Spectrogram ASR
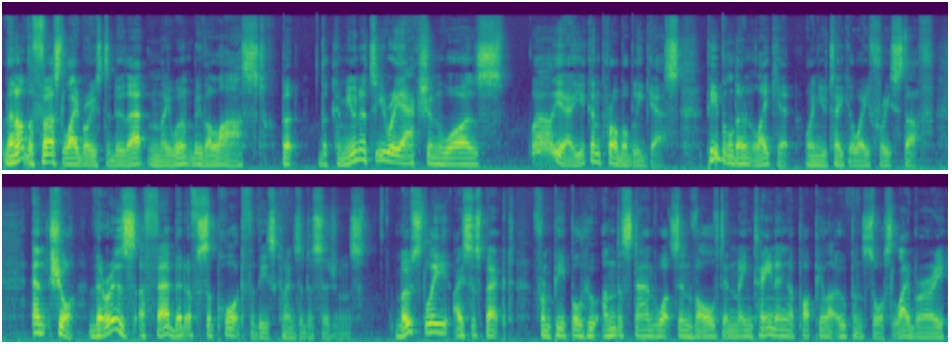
They're not the first libraries to do that, and they won't be the last, but the community reaction was well, yeah, you can probably guess. People don't like it when you take away free stuff. And sure, there is a fair bit of support for these kinds of decisions. Mostly, I suspect, from people who understand what's involved in maintaining a popular open source library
